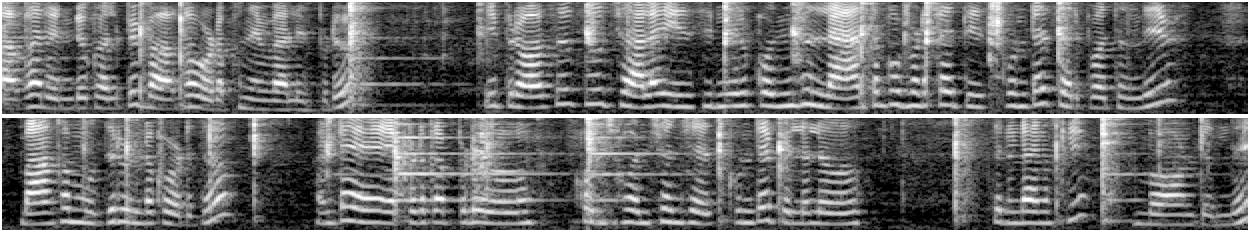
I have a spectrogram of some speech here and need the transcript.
బాగా రెండు కలిపి బాగా ఉడకనివ్వాలి ఇప్పుడు. ఈ ప్రాసెస్ చాలా ఈజీ. మీరు కొంచెం లేత గుమ్మడికాయ తీసుకుంటే సరిపోతుంది. బాగా ముద్దురు ఉండకూడదు. అంటే ఎప్పటికప్పుడు కొంచెం కొంచెం చేసుకుంటే పిల్లలు తినడానికి బాగుంటుంది.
